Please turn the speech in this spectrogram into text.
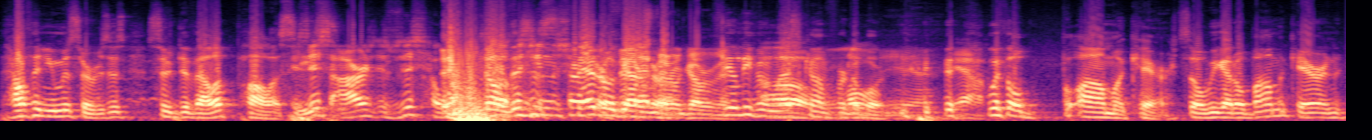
Health and Human Services should develop policies. Is this ours? Is this Hawaii? No, Health this is federal government. Federal government. Feel even Oh, less comfortable. Lord, yeah, yeah. With Obamacare. So we got Obamacare and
